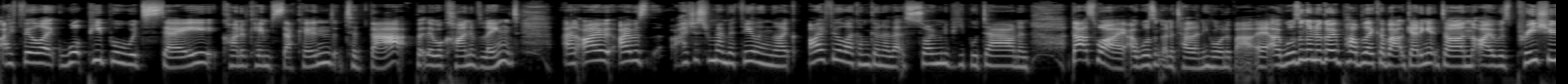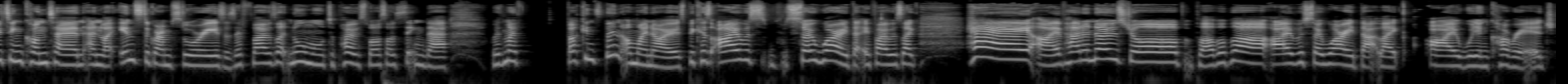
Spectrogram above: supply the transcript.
I feel like what people would say kind of came second to that, but they were kind of linked. And I, I was, I just remember feeling like, I feel like I'm going to let so many people down. And that's why I wasn't going to tell anyone about it. I wasn't going to go public about getting it done. I was pre shooting content and like Instagram stories as if I was like normal to post whilst I was sitting there with my fucking splint on my nose because I was so worried that if I was like, hey, I've had a nose job, blah, blah, blah, I was so worried that like I would encourage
